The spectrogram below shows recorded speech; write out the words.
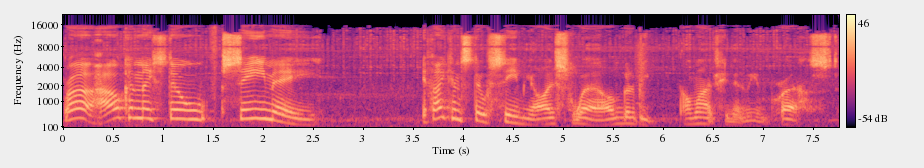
Bruh, how can they still see me? If they can still see me, I swear, I'm gonna be, I'm actually gonna be impressed.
